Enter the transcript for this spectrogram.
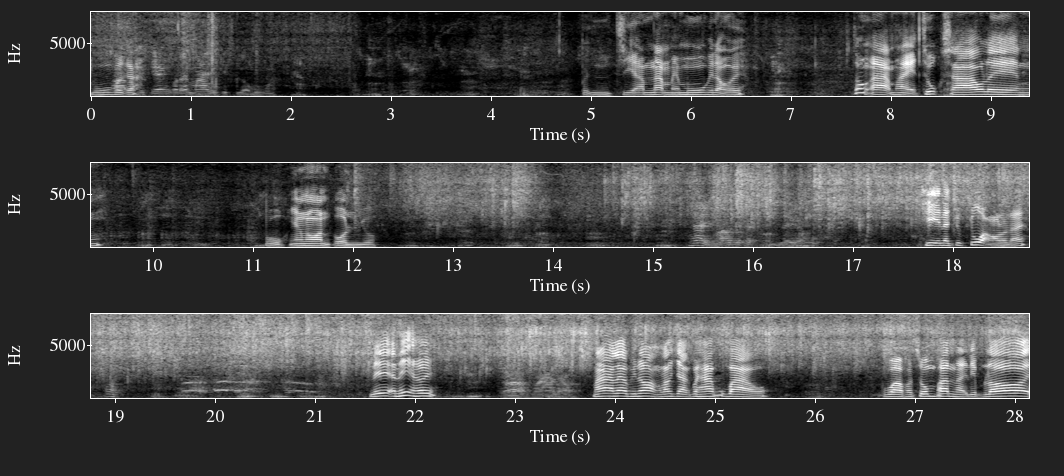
หมูไปกะแกงก็ได้มาอย่างที่เกลือหมูนะเป็นเจียมน้ำให้หมูพี่น้องเอ้ยต้องอาบให้ทุกเช้าแรงปลูกยังนอนกลนอยู่ ง่ายมากเลย แต่กินแล้วขี้นะจุกจ้วงเอาเลยนะนี่อันนี้เฮ้ยอ่ามาแล้วมาแล้วพี่น้องหลังจากไปหาผู้บ่าวผู้บ่าวผสมพันธุ์ให้เรียบร้อย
